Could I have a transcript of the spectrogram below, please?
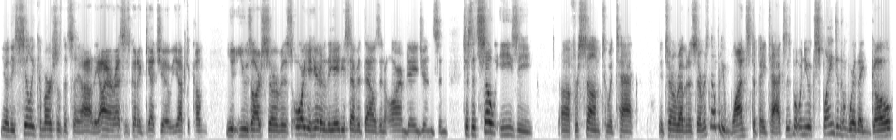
you know these silly commercials that say, "Ah, the IRS is going to get you. You have to come use our service," or you hear the eighty-seven thousand armed agents, and just it's so easy uh, for some to attack Internal Revenue Service. Nobody wants to pay taxes, but when you explain to them where they go,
